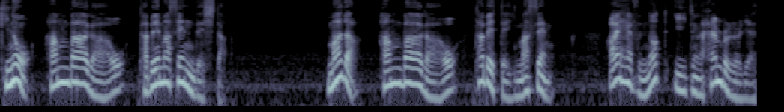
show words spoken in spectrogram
昨日ハンバーガーを食べませんでした。まだハンバーガーを食べていません。I have not eaten a hamburger yet.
